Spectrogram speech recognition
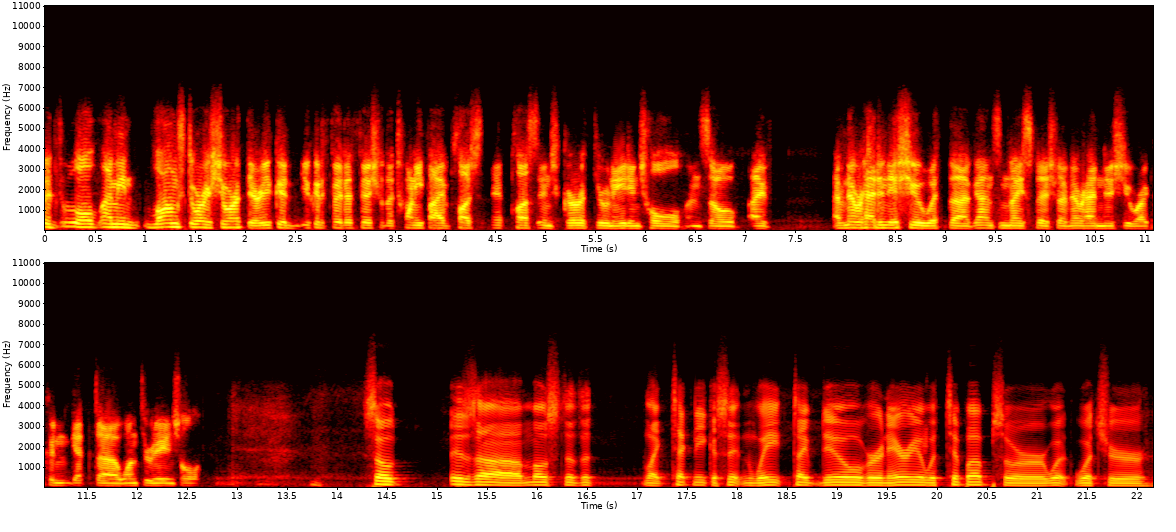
it's well I mean long story short there you could you could fit a fish with a 25 plus plus inch girth through an eight inch hole and so I've I've never had an issue with uh, I've gotten some nice fish but I've never had an issue where I couldn't get uh, one through an eight inch hole. So, is uh most of the like technique a sit and wait type deal over an area with tip ups, or what? What's your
